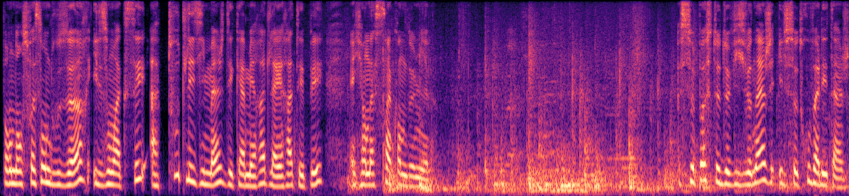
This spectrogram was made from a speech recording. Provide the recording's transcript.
pendant 72 heures, ils ont accès à toutes les images des caméras de la RATP, et il y en a 52 000. Ce poste de visionnage, il se trouve à l'étage.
